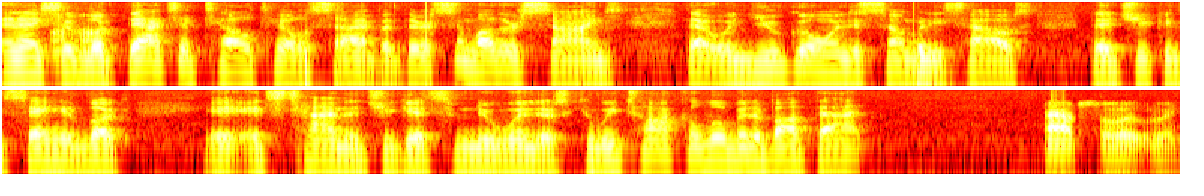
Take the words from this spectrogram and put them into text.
and I said, "Look, that's a telltale sign." But there's some other signs that when you go into somebody's house, that you can say, "Hey, look, it's time that you get some new windows." Can we talk a little bit about that? Absolutely.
